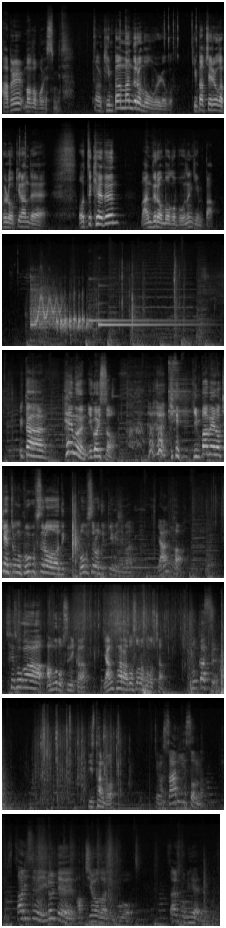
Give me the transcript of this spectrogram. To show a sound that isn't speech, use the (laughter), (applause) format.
밥을 먹어보겠습니다. 오늘 김밥 만들어 먹어보려고. 김밥 재료가 별로 없긴 한데 어떻게든 만들어 먹어보는 김밥. 일단 햄은 이거 있어. (laughs) 김, 김밥에 넣기엔 조금 고급스러워 느, 고급스러운 느낌이지만 양파 채소가 아무것도 없으니까 양파라도 썰어서 넣자. 돈가스 비슷한 거. 내가 쌀이 있었나? 쌀 있으면 이럴 때 밥 지어가지고 쌀 소비해야 되는데.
